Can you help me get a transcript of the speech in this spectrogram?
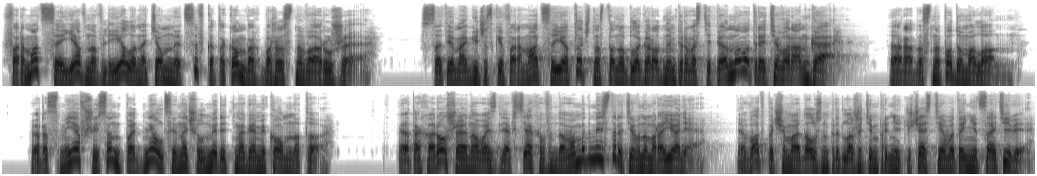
Формация явно влияла на темные ци в катакомбах божественного оружия. С этой магической формацией я точно стану благородным первостепенного третьего ранга!» Радостно подумал он. Рассмеявшись, он поднялся и начал мерить ногами комнату. «Это хорошая новость для всех в новом административном районе. Вот почему я должен предложить им принять участие в этой инициативе.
